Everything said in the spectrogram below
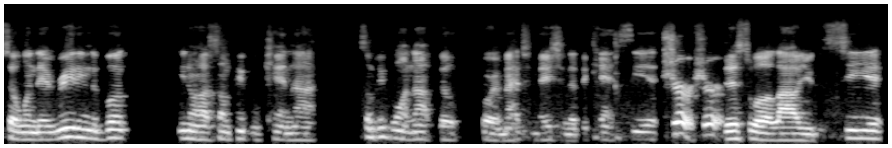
So when they're reading the book, you know how some people cannot, some people are not built for imagination that they can't see it. Sure. Sure. This will allow you to see it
